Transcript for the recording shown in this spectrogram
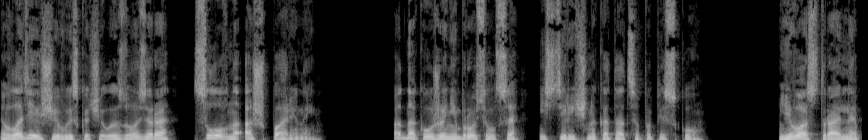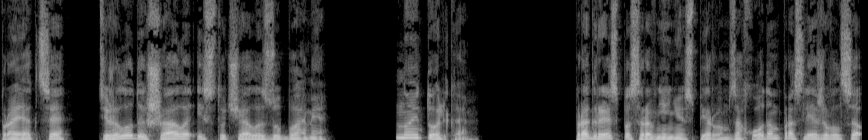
Владеющий выскочил из озера, словно ошпаренный. Однако уже не бросился истерично кататься по песку. Его астральная проекция тяжело дышала и стучала зубами. Но и только. Прогресс по сравнению с первым заходом прослеживался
